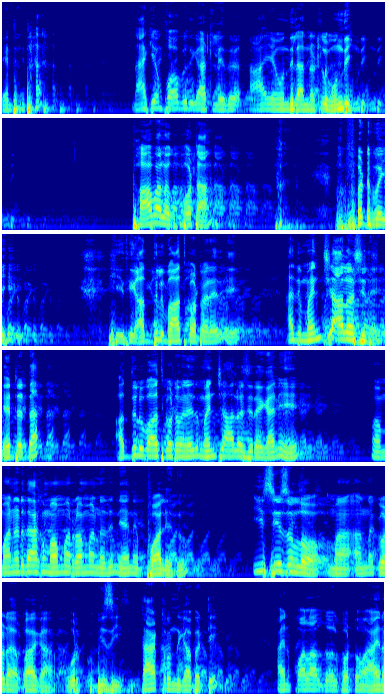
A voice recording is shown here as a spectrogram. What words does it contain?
ఏంటంట నాకేం పాపది కావట్లేదు ఆ ఏముంది అన్నట్లు ఉంది. పావాలి ఒక పూట ఒక పూట పోయి ఇది అద్దులు బాతుకోవటం అనేది అది మంచి ఆలోచనే. ఏంటంట? అద్దులు బాతుకోవటం అనేది మంచి ఆలోచనే కానీ మా మొన్నటి దాకా మా అమ్మ రమ్మన్నది నేనే పోలేదు. ఈ సీజన్లో మా అన్న కూడా బాగా వర్క్ బిజీ ట్రాక్టర్ ఉంది కాబట్టి ఆయన పొలాలు తోలుకోవటం ఆయన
